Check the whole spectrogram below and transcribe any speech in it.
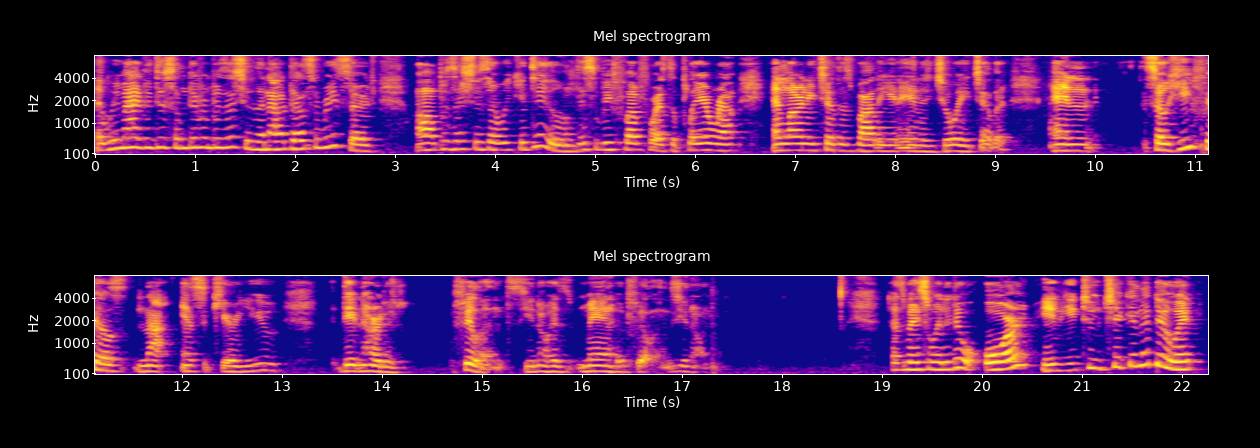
that we might have to do some different positions. And I've done some research on positions that we could do. This will be fun for us to play around and learn each other's body and, and enjoy each other. And so he feels not insecure. You didn't hurt his feelings, you know, his manhood feelings, you know. That's the best way to do it. Or if you too chicken to do it,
